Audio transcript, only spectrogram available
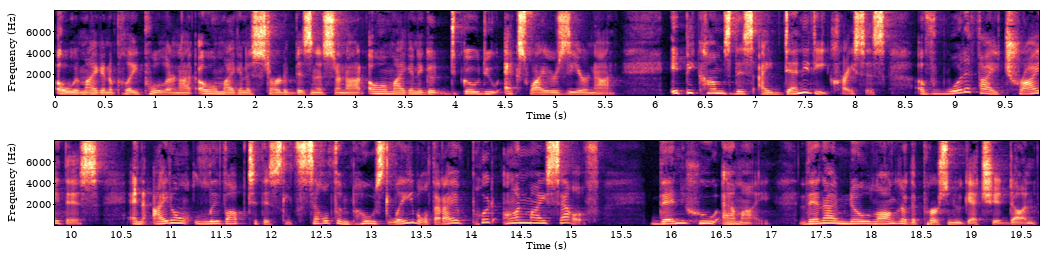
oh, am I going to play pool or not? Oh, am I going to start a business or not? Oh, am I going to go, go do X, Y, or Z or not? It becomes this identity crisis of what if I try this and I don't live up to this self imposed label that I have put on myself? Then who am I? Then I'm no longer the person who gets shit done.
